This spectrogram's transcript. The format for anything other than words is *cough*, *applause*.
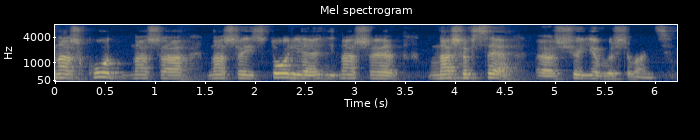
наш код, наша, наша історія і наше, наше все, е, що є в вишиванці.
